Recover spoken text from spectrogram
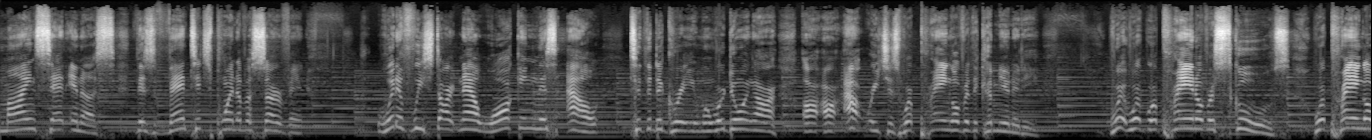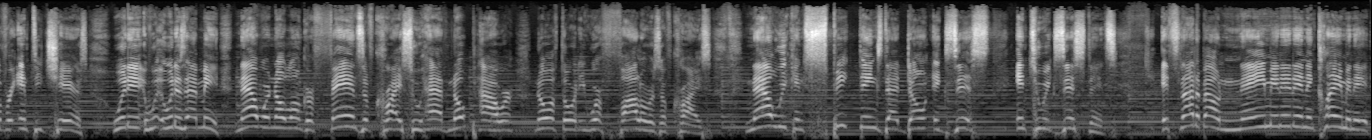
mindset in us, this vantage point of a servant, what if we start now walking this out to the degree when we're doing our, our, our outreaches, we're praying over the community? We're, we're, we're, praying over schools. We're praying over empty chairs. What, it, what does that mean? Now we're no longer fans of Christ who have no power, no authority. We're followers of Christ. Now we can speak things that don't exist into existence. It's not about naming it and claiming it.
